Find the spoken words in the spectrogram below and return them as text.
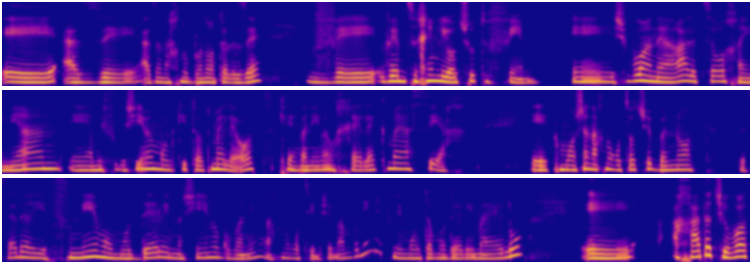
אה, אז, אה, אז אנחנו בונות על זה, ו, והם צריכים להיות שותפים. שבוע הנערה, לצורך העניין, המפגשים הם מול כיתות מלאות, כן. בנים הם חלק מהשיח. כמו שאנחנו רוצות שבנות, בסדר, יפנימו מודלים נשיים מגוונים, אנחנו רוצים שגם בנים יפנימו את המודלים האלו. אחת התשובות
